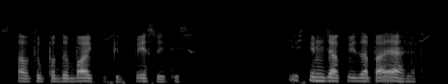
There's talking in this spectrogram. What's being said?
Ставте вподобайку, підписуйтесь. І всім дякую за перегляд.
